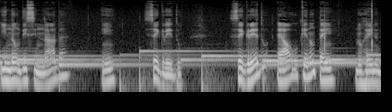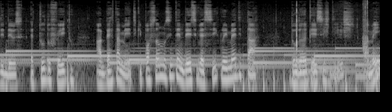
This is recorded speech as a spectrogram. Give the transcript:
e não disse nada em segredo. Segredo é algo que não tem no reino de Deus, é tudo feito abertamente. Que possamos entender esse versículo e meditar durante esses dias. Amém?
